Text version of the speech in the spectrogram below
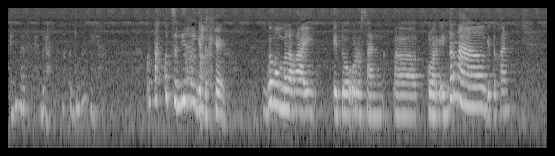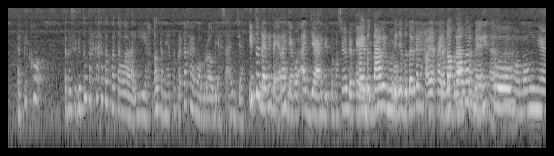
ini mereka kayak berantem apa gimana ya gue takut sendiri gitu kayak gue mau melerai itu urusan eh, keluarga internal gitu kan tapi kok habis gitu mereka ketawa-ketawa lagi ya oh ternyata mereka kayak ngobrol biasa aja itu dari daerah Jawa aja gitu maksudnya udah kayak Kayak Betawi begitu. mungkin ya Betawi kan kayak kayak Betul mau berantem kan ya. begitu Heeh. ngomongnya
